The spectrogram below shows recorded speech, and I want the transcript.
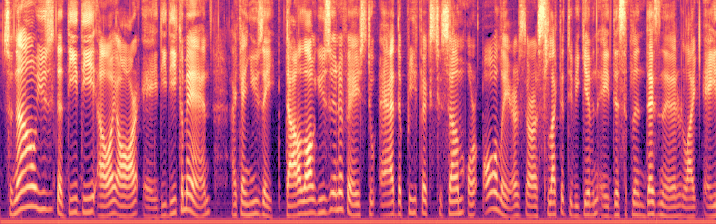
So now using the ddlyr-add command, I can use a dialog user interface to add the prefix to some or all layers that are selected to be given a discipline designator like A-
